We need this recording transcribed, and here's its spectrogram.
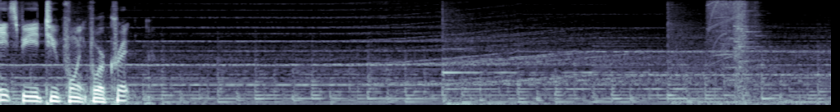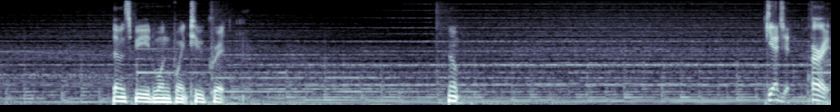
8 speed, 2.4 crit. Seven speed, 1.2 crit. Nope. Gadget. Alright.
